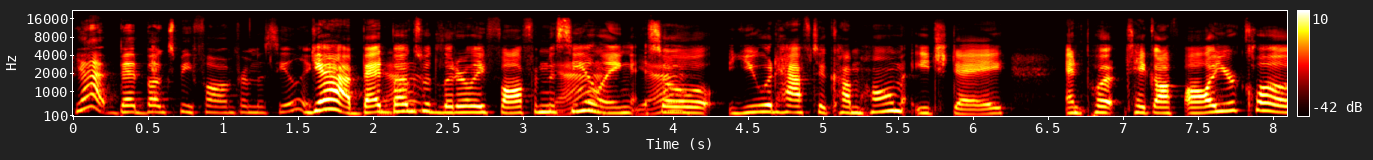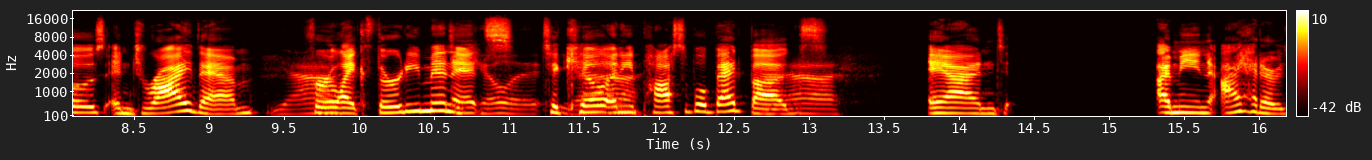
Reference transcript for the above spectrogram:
Yeah, bed bugs be falling from the ceiling. Yeah, bed Yeah. bugs would literally fall from the Yeah, ceiling. yeah. So you would have to come home each day and put take off all your clothes and dry them for like 30 minutes kill to kill any possible bed bugs. And I mean, I had a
